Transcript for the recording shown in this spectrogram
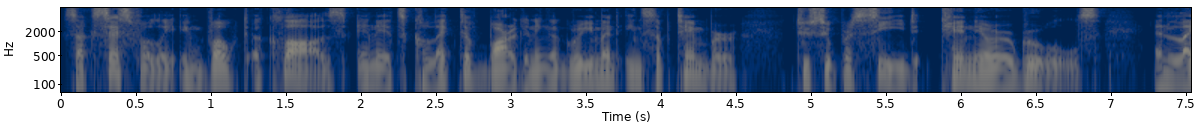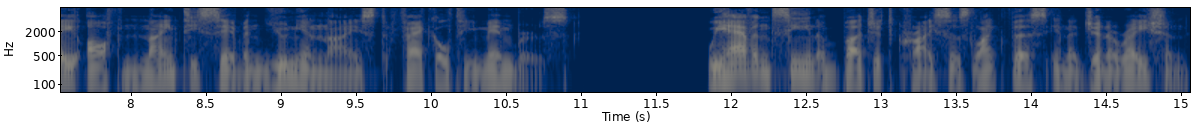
successfully invoked a clause in its collective bargaining agreement in September to supersede tenure rules and lay off 97 unionized faculty members. We haven't seen a budget crisis like this in a generation,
